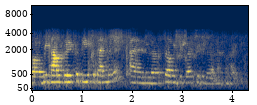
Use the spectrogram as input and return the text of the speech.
Uh, we now break the tea for 10 minutes and uh, sir, we request you to join us for high.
